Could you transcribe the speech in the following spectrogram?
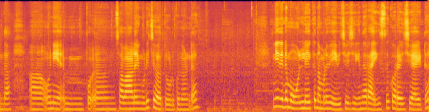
എന്താ ഒനിയൻ സവാളയും കൂടി ചേർത്ത് കൊടുക്കുന്നുണ്ട്. ഇനി ഇതിന്റെ മുകളിലേക്ക് നമ്മൾ വേവിച്ച് വെച്ചിരിക്കുന്ന റൈസ് കുറേശ്ശെയായിട്ട്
